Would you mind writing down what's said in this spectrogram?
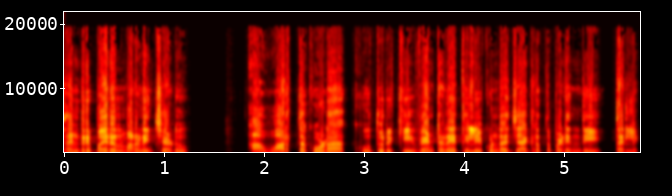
తండ్రి బైరన్ మరణించాడు. ఆ వార్త కూడా కూతురికి వెంటనే తెలియకుండా జాగ్రత్త పడింది తల్లి.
